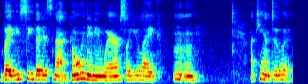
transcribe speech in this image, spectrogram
But you see that it's not going anywhere, so you're like, mm-mm, I can't do it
